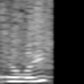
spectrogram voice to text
Congratulations!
